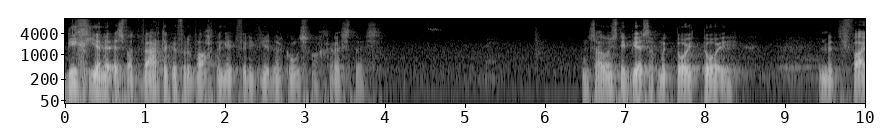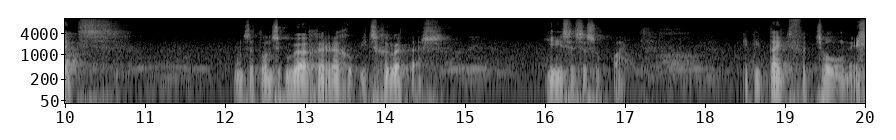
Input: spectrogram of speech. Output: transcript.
diegene is wat werklike verwagting het vir die wederkoms van Christus. Ons hou ons nie besig met toi toi en met fights. Ons het ons oë gerig op iets groters. Jesus is op pad. Ek het nie tyd vir chol nie.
